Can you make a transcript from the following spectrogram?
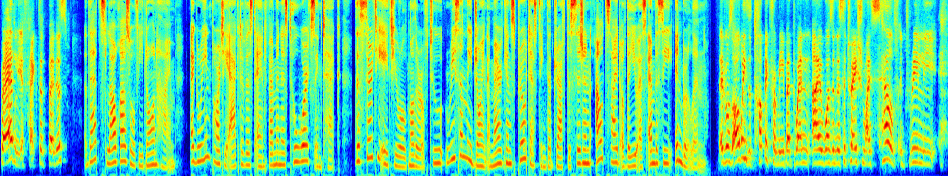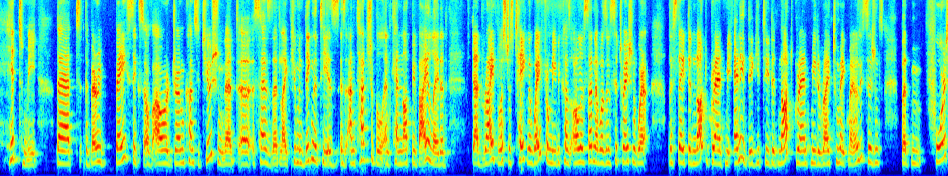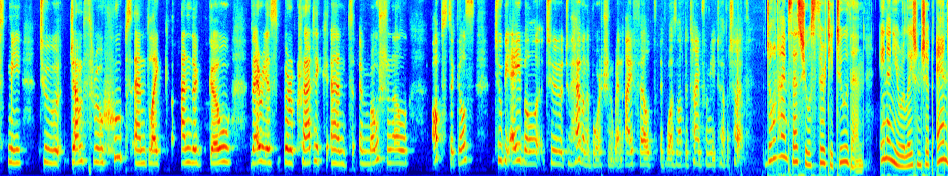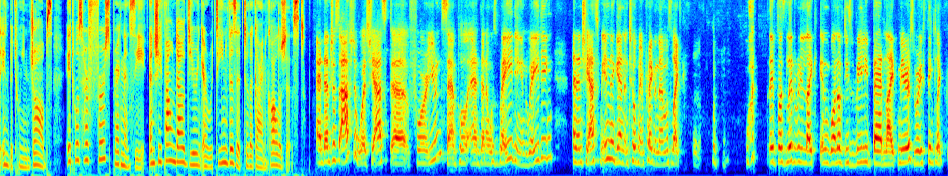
badly affected by this. That's Laura Sophie Dornheim, a Green Party activist and feminist who works in tech. The 38 year old mother of two recently joined Americans protesting the draft decision outside of the US Embassy in Berlin. It was always a topic for me, but when I was in a situation myself, it really hit me that the very basics of our German constitution that uh, says that like human dignity is, is untouchable and cannot be violated that right was just taken away from me because all of a sudden I was in a situation where the state did not grant me any dignity, did not grant me the right to make my own decisions, but forced me to jump through hoops and like undergo various bureaucratic and emotional obstacles to be able to, to have an abortion when I felt it was not the time for me to have a child. Dornheim says she was 32 then in a new relationship and in between jobs. It was her first pregnancy, and she found out during a routine visit to the gynecologist. And then just afterwards, she asked uh, for a urine sample, and then I was waiting and waiting. And then she asked me in again and told me I'm pregnant. And I was like, what? It was literally like in one of these really bad nightmares where you think like,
